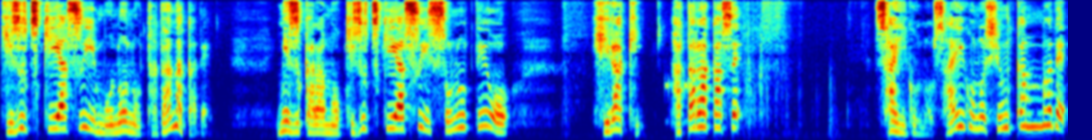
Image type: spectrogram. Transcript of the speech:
傷つきやすいもののただ中で、自らも傷つきやすいその手を開き、働かせ、最後の最後の瞬間まで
